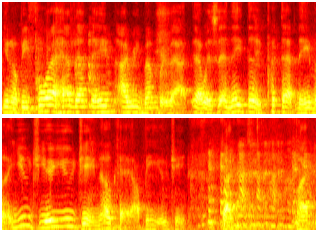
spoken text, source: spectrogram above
you know, before I had that name, I remember that. That was, and they, they put that name on. Eugene, you're Eugene. Okay, I'll be Eugene. But, but,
